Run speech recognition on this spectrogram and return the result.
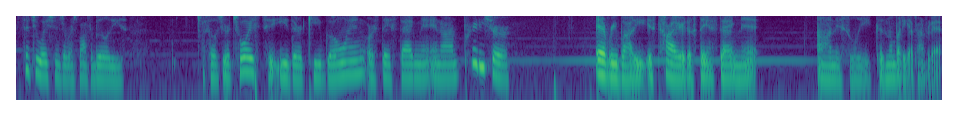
situations and responsibilities. So it's your choice to either keep going or stay stagnant. And I'm pretty sure everybody is tired of staying stagnant, honestly, because nobody got time for that.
